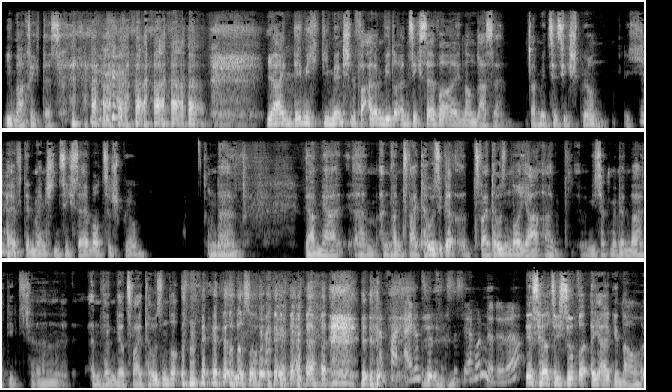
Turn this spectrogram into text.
Wie mache ich das? ja, indem ich die Menschen vor allem wieder an sich selber erinnern lasse, damit sie sich spüren. Ich mhm. helfe den Menschen, sich selber zu spüren. Und äh, wir haben ja ähm, Anfang 2000er, 2000er Jahr, äh, wie sagt man denn da, die, äh, Anfang der 2000er oder so. Anfang 21. Jahrhundert, oder? Das hört sich super, ja genau.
